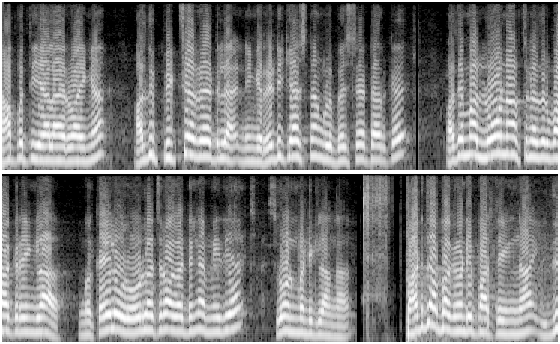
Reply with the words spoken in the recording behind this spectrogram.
நாற்பத்தி ஏழாயிரம் ரூபாய்ங்க. அது பிக்சர் ரேட்டில் நீங்கள் ரெடி கேஷ்னால் உங்களுக்கு பெஸ்ட் ரேட்டாக இருக்குது அதே மாதிரி லோன் ஆப்ஷன் எதிர்பார்க்குறீங்களா? உங்கள் கையில் ஒரு ஒரு லட்ச ரூபா கட்டுங்க மீதியை லோன் பண்ணிக்கலாங்க. படுத்தா பார்க்குற வண்டி பார்த்தீங்கன்னா இது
